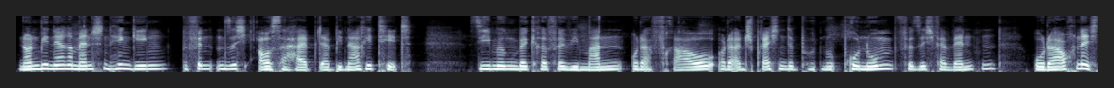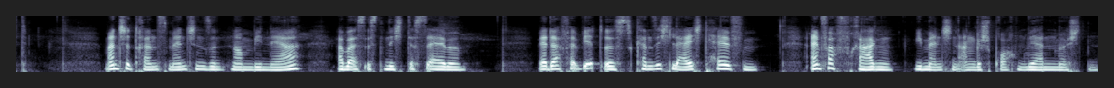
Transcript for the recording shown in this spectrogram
Nonbinäre Menschen hingegen befinden sich außerhalb der Binarität. Sie mögen Begriffe wie Mann oder Frau oder entsprechende Pronomen für sich verwenden oder auch nicht. Manche Transmenschen sind non-binär, aber es ist nicht dasselbe. Wer da verwirrt ist, kann sich leicht helfen. Einfach fragen, wie Menschen angesprochen werden möchten.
